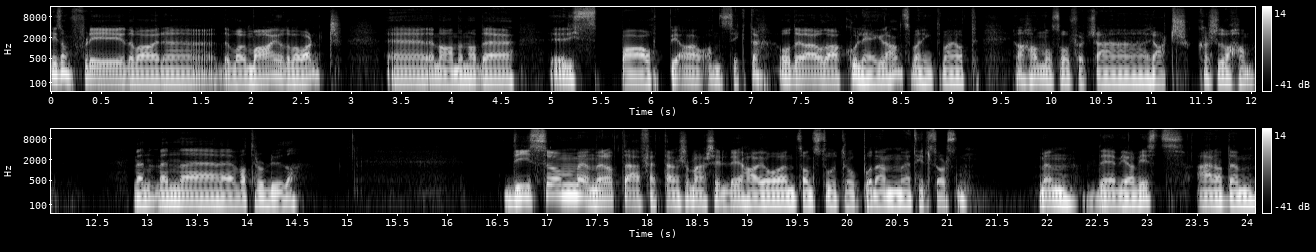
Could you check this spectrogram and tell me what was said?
liksom. Fordi det var, eh, det var mai, og det var varmt. Eh, en annen hadde rispa opp i ansiktet, og det var jo da kolleger av han som har ringt meg at ja, han også oppførte seg rart. Kanskje det var han. Men, men hva tror du, da? De som mener at det er fetteren som er skyldig, har jo en sånn stor tro på den tilståelsen. Men mm. det vi har vist, er at den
